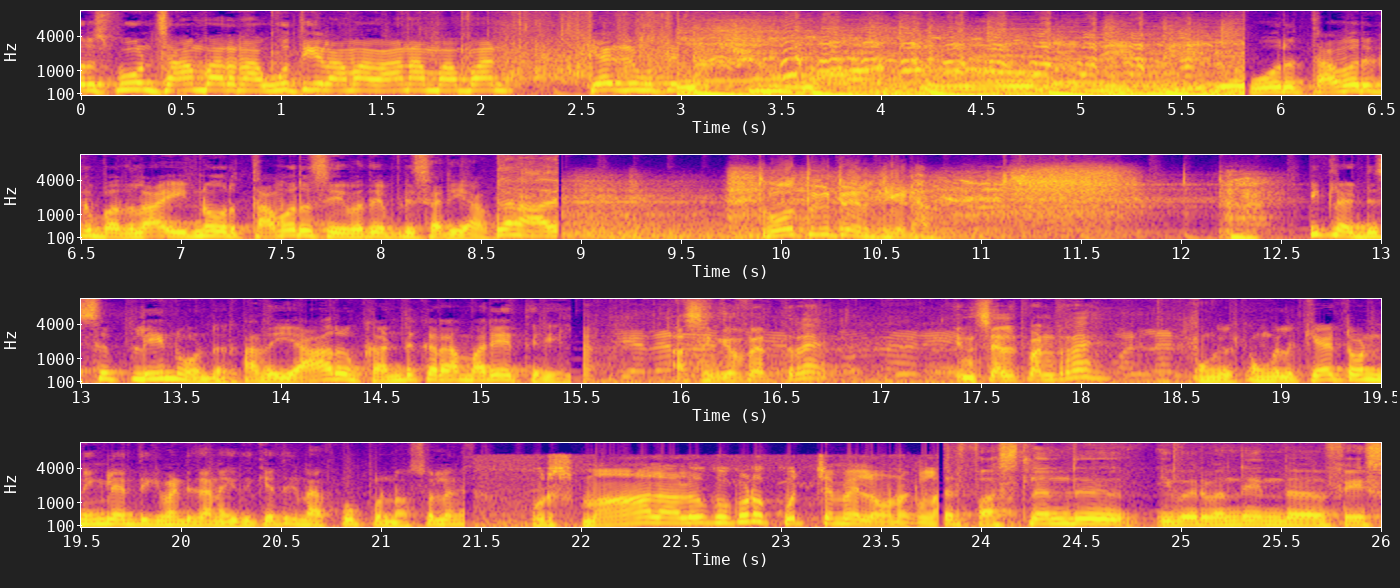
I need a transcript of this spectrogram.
ஒரு ஸ்பூன் சாம்பாரை நான் ஊத்திக்கலாமா? வேணாமாப்பான்னு கேட்டு ஊத்து. ஒரு தவறுக்கு பதிலா இன்னொரு தவறு செய்வது எப்படி சரியாகும்? தோத்துக்கிட்டே இருக்கீடா வீட்டுல டிசிப்ளின் ஒண்ணு இருக்கு. அதை யாரும் கண்டுக்கிற மாதிரியே தெரியல. அசிங்கப்படுத்துற இன்சல்ட் பண்ற உங்களுக்கு உங்களுக்கு கேட்டோன்னு நீங்களே எந்திக்க வேண்டியதானே இதுக்கு எதுக்கு நான் கூப்பிடணும்? சொல்லுங்க. ஒரு ஸ்மால் அளவுக்கு கூட கூச்சமே இல்லை உனக்குலாம் சார் ஃபர்ஸ்ட்ல இருந்து இவர் வந்து இந்த ஃபேஸ்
